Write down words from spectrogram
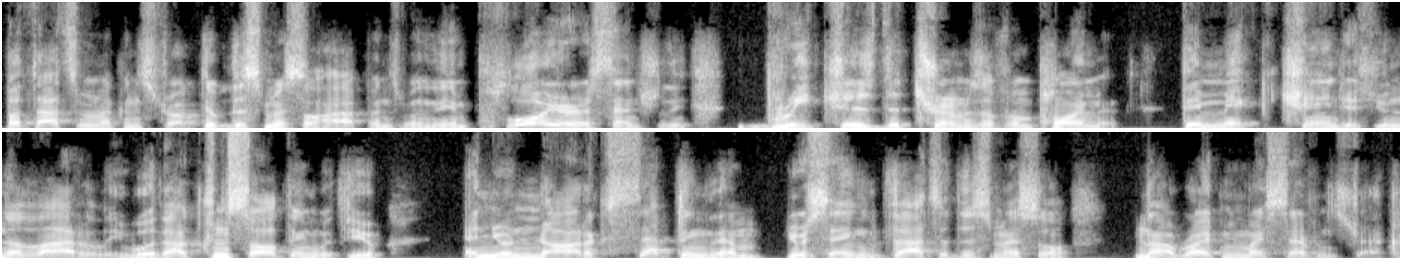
But that's when a constructive dismissal happens, when the employer essentially breaches the terms of employment. They make changes unilaterally without consulting with you, and you're not accepting them. You're saying that's a dismissal. Now write me my severance check.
